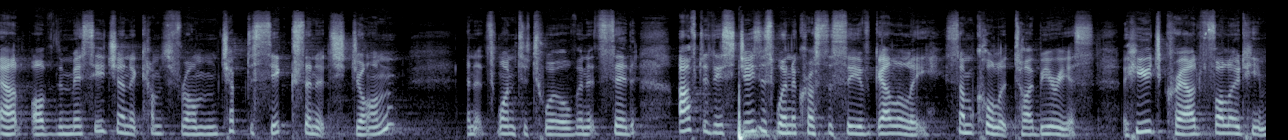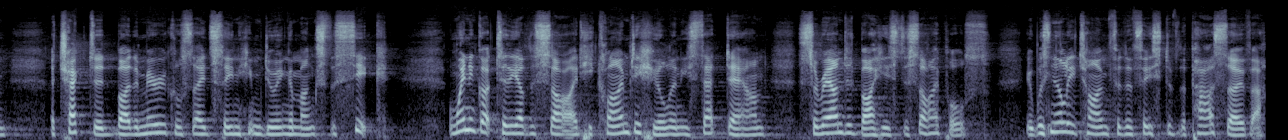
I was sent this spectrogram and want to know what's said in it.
out of the message, and it comes from chapter 6, and it's John, and it's 1 to 12. And it said, After this, Jesus went across the Sea of Galilee. Some call it Tiberias. A huge crowd followed him, attracted by the miracles they'd seen him doing amongst the sick. And when he got to the other side, he climbed a hill and he sat down, surrounded by his disciples. It was nearly time for the feast of the Passover,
